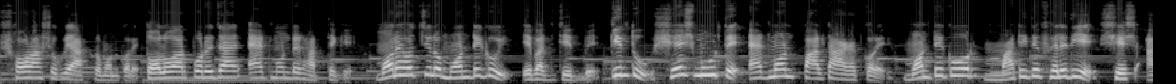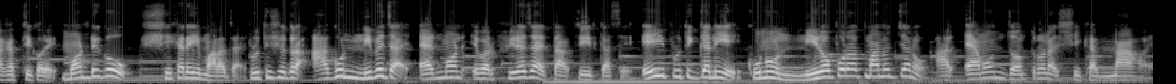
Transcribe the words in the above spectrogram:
সরাসরি আক্রমণ করে। তলোয়ার পড়ে যায় অ্যাডমন্ডের হাত থেকে। মনে হচ্ছিল মন্টেগুই এবার জিতবে। কিন্তু শেষ মুহূর্তে অ্যাডমন্ড পাল্টা আঘাত করে। মন্টেগোর মাটিতে ফেলে দিয়ে শেষ আঘাতটি করে। মন্টেগো সেখানেই মারা যায়। প্রতিশোধের আগুন নিভে যায়। অ্যাডমন্ড এবার ফিরে যায় তার স্ত্রীর কাছে। এই প্রতিজ্ঞা নিয়ে কোনো নিরপরাধ মানুষ যেন আর এমন যন্ত্রণার শিকার না হয়।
